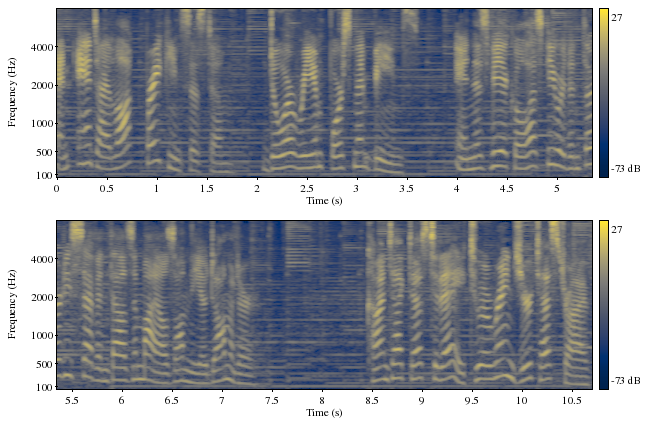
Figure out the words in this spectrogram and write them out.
an anti-lock braking system, door reinforcement beams, and this vehicle has fewer than 37,000 miles on the odometer. Contact us today to arrange your test drive.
